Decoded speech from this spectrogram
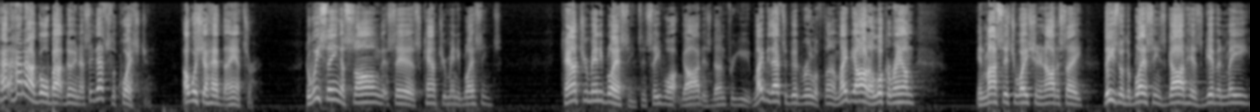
How, how do I go about doing that? See, that's the question. I wish I had the answer. Do we sing a song that says, Count your many blessings? Count your many blessings and see what God has done for you. Maybe that's a good rule of thumb. Maybe I ought to look around in my situation and I ought to say, These are the blessings God has given me,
